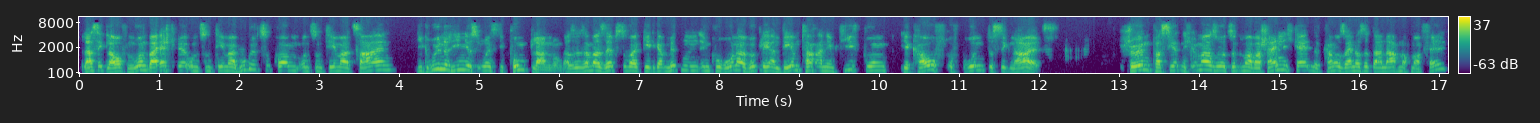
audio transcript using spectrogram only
lass ich laufen. Nur ein Beispiel, um zum Thema Google zu kommen und zum Thema Zahlen. Die grüne Linie ist übrigens die Punktlandung. Also sag mal, selbst soweit geht, ich mitten in Corona wirklich an dem Tag, an dem Tiefpunkt, ihr kauft aufgrund des Signals schön, passiert nicht immer so, es sind immer Wahrscheinlichkeiten. Es kann auch sein, dass es danach nochmal fällt.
